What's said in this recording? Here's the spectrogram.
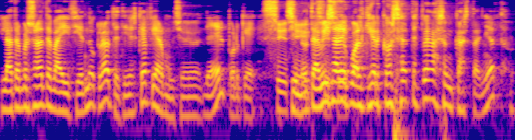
la otra persona te va diciendo, claro, te tienes que fiar mucho de él, porque si no te avisa de cualquier cosa, te pegas un castañazo.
